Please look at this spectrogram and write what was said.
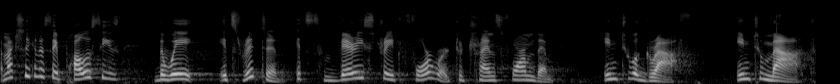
I'm actually going to say policies, the way it's written, it's very straightforward to transform them into a graph, into math.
